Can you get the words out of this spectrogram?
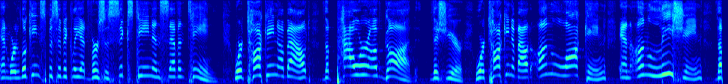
and we're looking specifically at verses 16 and 17. We're talking about the power of God this year. We're talking about unlocking and unleashing the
